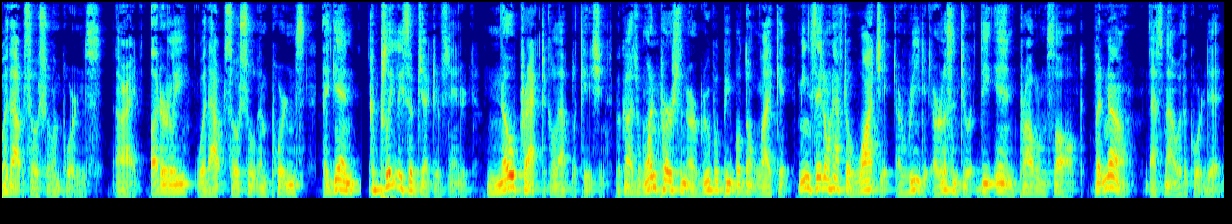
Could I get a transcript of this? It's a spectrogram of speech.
without social importance. All right. Utterly without social importance. Again, completely subjective standard. No practical application because one person or a group of people don't like it means they don't have to watch it or read it or listen to it. The end. Problem solved. But no, that's not what the court did.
